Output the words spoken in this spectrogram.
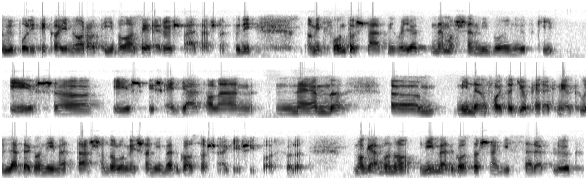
külpolitikai narratíva azért erős váltásnak tűnik. Amit fontos látni, hogy ez nem a semmiből nőtt ki, és, és, és egyáltalán nem mindenfajta gyökerek nélkül lebeg a német társadalom és a német gazdaság és ipar fölött. Magában a német gazdasági szereplők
